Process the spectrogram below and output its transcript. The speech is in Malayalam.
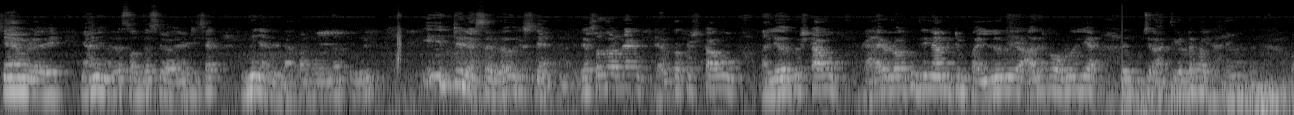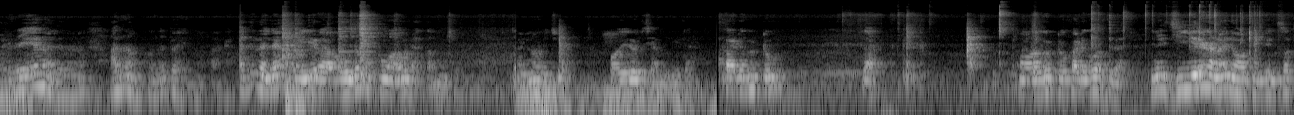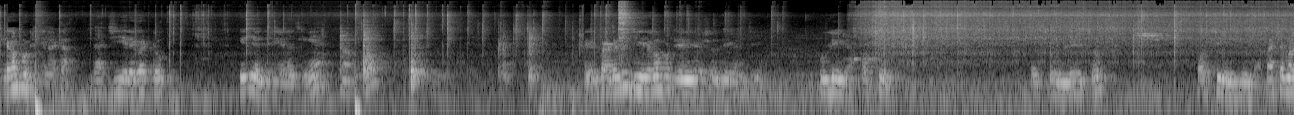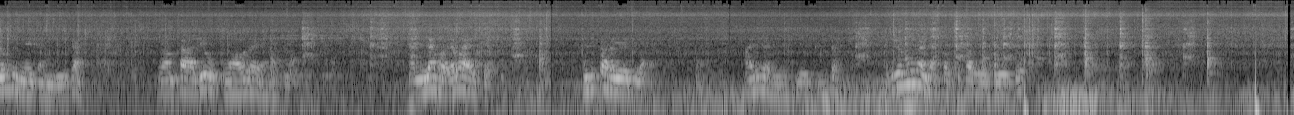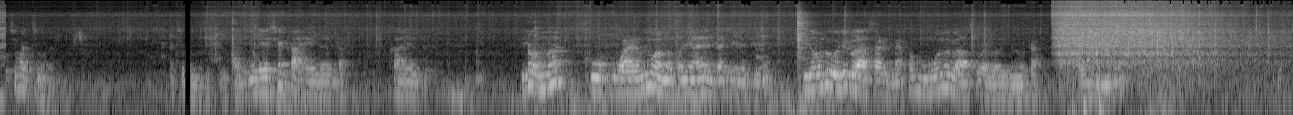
സ്നേഹമുള്ളവരെ ഞാൻ നിങ്ങളുടെ സ്വന്തം സ്ലോന ടീച്ചർ ഇന്ന് ഞാൻ ഉണ്ടാക്കാൻ പോകുന്ന ഒരു ഏറ്റവും രസമുള്ള ഒരു സ്നാക്കാണ്. രസം എന്ന് പറഞ്ഞാൽ കുട്ടികൾക്കൊക്കെ ഇഷ്ടാവും വലിയവർക്കും ഇഷ്ടാവും പ്രായമുള്ളവർക്കും തിന്നാൻ പറ്റും പല്ലിനൊന്നും യാതൊരു പ്രോബ്ലമില്ല ഗുജറാത്തികളുടെ പലഹാരങ്ങളാണ്. വളരെ നല്ലതാണ്. അത് നമുക്കൊന്ന് ട്രൈ നോക്കാം. ആദ്യം തന്നെ ഈ റവ ഉപ്പുമാവ് ഉണ്ടാക്കാൻ നോക്കും. എണ്ണ ഒഴിച്ചു ഓയിൽ ഒഴിച്ചാൽ മതി കടുകിട്ടു ഇതാ മുളക് ഇട്ടു കടുക് കുറച്ചില്ല പിന്നെ ജീരകമാണ് നോർത്ത് ഇന്ത്യൻ പ്രത്യേകം പൊട്ടിക്കണം കേട്ടോ. ഇതാ ജീരകം ഇട്ടു. ഇത് എന്ത് ചെയ്യണം വെച്ചെങ്കിൽ നമുക്ക് കടുക് ജീരകം പൊട്ടിയതിന് ശേഷം എന്ത് ചെയ്യണം ചെയ്യും ഉള്ളി ഇടാം. കുറച്ച് ഉള്ളി. കുറച്ച് ഉള്ളി ഇട്ടു. കുറച്ച് ഇഞ്ചി ഇടാം. പച്ചമുളക് പിന്നേറ്റാൽ മതി കേട്ടോ. നമുക്ക് ആദ്യം ഉപ്പുമാവ് തയ്യാറാക്കി. നല്ല പോലെ വഴറ്റാം. എനിക്ക് കറിവേപ്പില. അതിൽ കറിവേപ്പില ഇട്ടു കേട്ടോ അതിലൊന്നും വേണ്ട കുറച്ച് കറിവേപ്പില ഇട്ട് കുറച്ച് പച്ചമുളക് പച്ചമുളക് അതിന് ലേശം കായത് കേട്ടോ കായിട്ട് ഇതൊന്ന് വഴന്ന് വന്നപ്പോൾ ഞാൻ എന്താ ചെയ്യണത് ഇതുകൊണ്ട് ഒരു ഗ്ലാസ് എടുക്കണം അപ്പം മൂന്ന് ഗ്ലാസ് വെള്ളം ഒഴിക്കണം കേട്ടോ.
